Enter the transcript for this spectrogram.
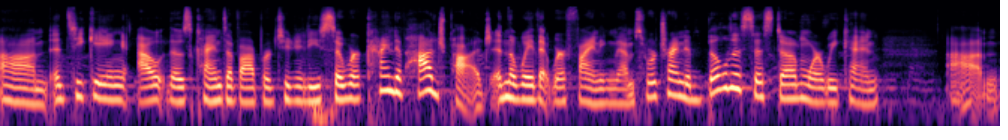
Um, and seeking out those kinds of opportunities. So we're kind of hodgepodge in the way that we're finding them. So we're trying to build a system where we can um,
